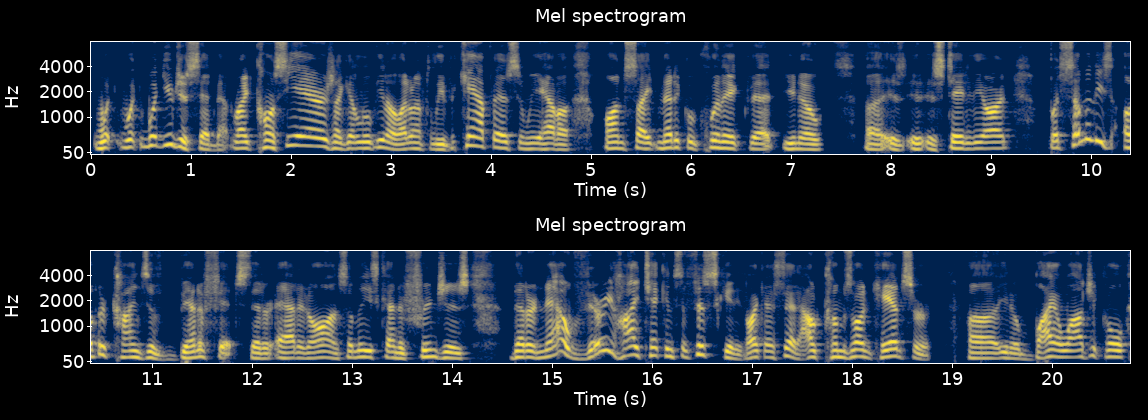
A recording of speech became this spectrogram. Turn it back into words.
what what what you just said, Matt, right? Concierge. I get a little, you know, I don't have to leave the campus, and we have a on-site medical clinic that you know uh, is is state of the art. But some of these other kinds of benefits that are added on, some of these kind of fringes that are now very high tech and sophisticated, like I said, outcomes on cancer, uh, you know, biological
